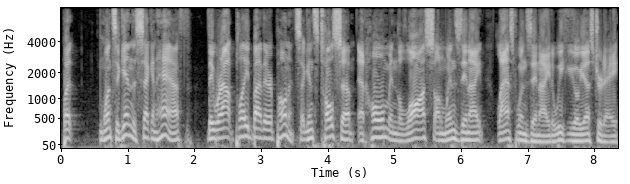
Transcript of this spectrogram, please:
But once again, the second half, they were outplayed by their opponents against Tulsa at home in the loss on Wednesday night, last Wednesday night, a week ago yesterday.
